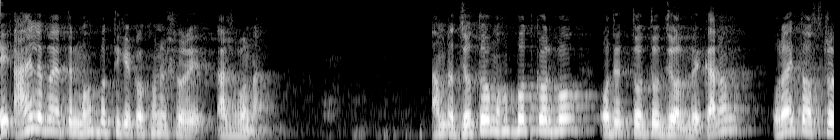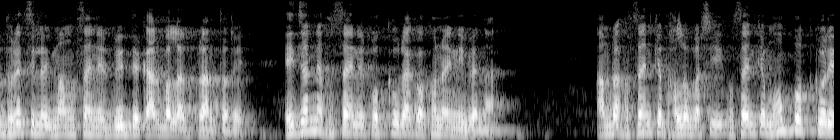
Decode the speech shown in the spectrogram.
এই আহলে বায়াতের মহব্বত থেকে কখনো সরে আসব না। আমরা যত মহব্বত করব, ওদের তত জ্বলবে। কারণ, ওরাই তো অস্ত্র ধরেছিল ইমাম হুসাইনের বিরুদ্ধে কারবালার প্রান্তরে। এই জন্য হুসাইনের পক্ষে ওরা কখনোই নিবে না। আমরা হুসাইনকে ভালোবাসি, হুসাইনকে মহব্বত করে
